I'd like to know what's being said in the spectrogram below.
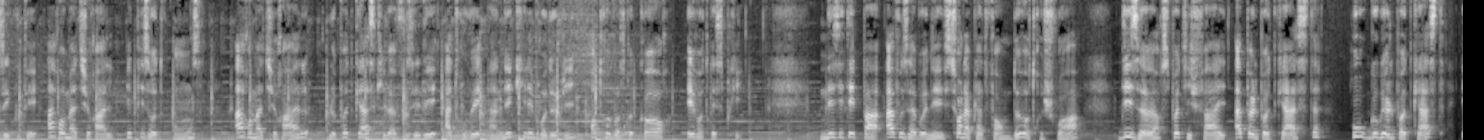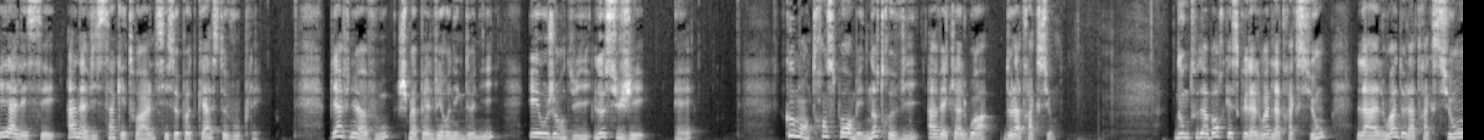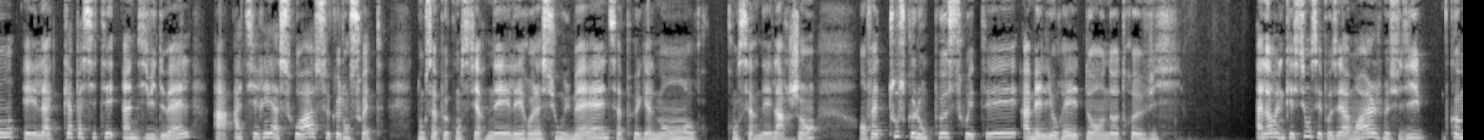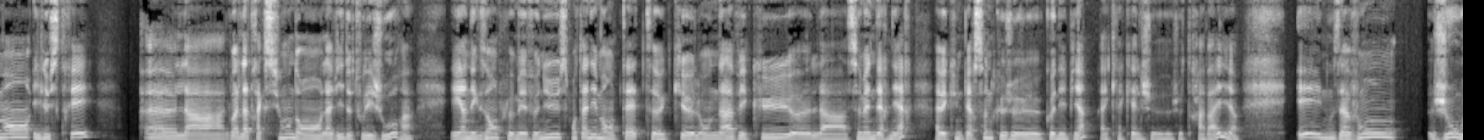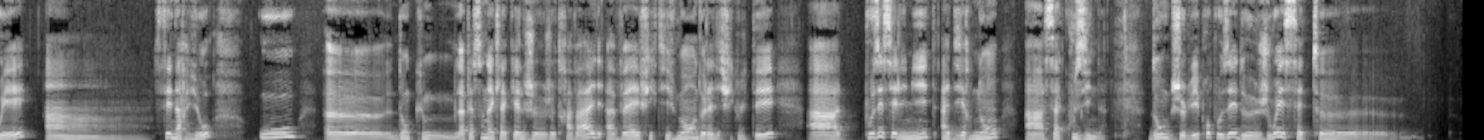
vous écoutez Aromatural épisode 11. Aromatural, le podcast qui va vous aider à trouver un équilibre de vie entre votre corps et votre esprit. N'hésitez pas à vous abonner sur la plateforme de votre choix, Deezer, Spotify, Apple Podcast ou Google Podcast et à laisser un avis 5 étoiles si ce podcast vous plaît. Bienvenue à vous, je m'appelle Véronique Denis et aujourd'hui le sujet est Comment transformer notre vie avec la loi de l'attraction? Donc tout d'abord, qu'est-ce que la loi de l'attraction? La loi de l'attraction est la capacité individuelle à attirer à soi ce que l'on souhaite. Donc ça peut concerner les relations humaines, ça peut également concerner l'argent, en fait tout ce que l'on peut souhaiter améliorer dans notre vie. Alors une question s'est posée à moi, je me suis dit comment illustrer euh, la loi de l'attraction dans la vie de tous les jours. Et un exemple m'est venu spontanément en tête que l'on a vécu euh, la semaine dernière avec une personne que je connais bien, avec laquelle je, travaille. Et nous avons joué un scénario où euh, donc la personne avec laquelle je, travaille avait effectivement de la difficulté à poser ses limites, à dire non à sa cousine. Donc je lui ai proposé de jouer cette euh,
